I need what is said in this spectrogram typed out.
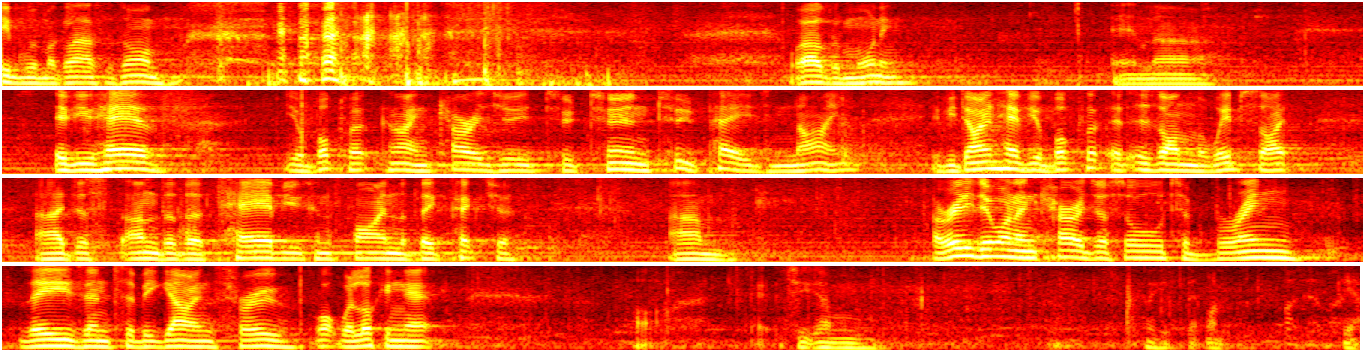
even with my glasses on. well, good morning. And uh, if you have your booklet, can I encourage you to turn to page 9? If you don't have your booklet, it is on the website. Uh, just under the tab, you can find the big picture. Um, I really do want to encourage us all to bring these and to be going through what we're looking at. Oh, actually, um, that one. Yeah.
